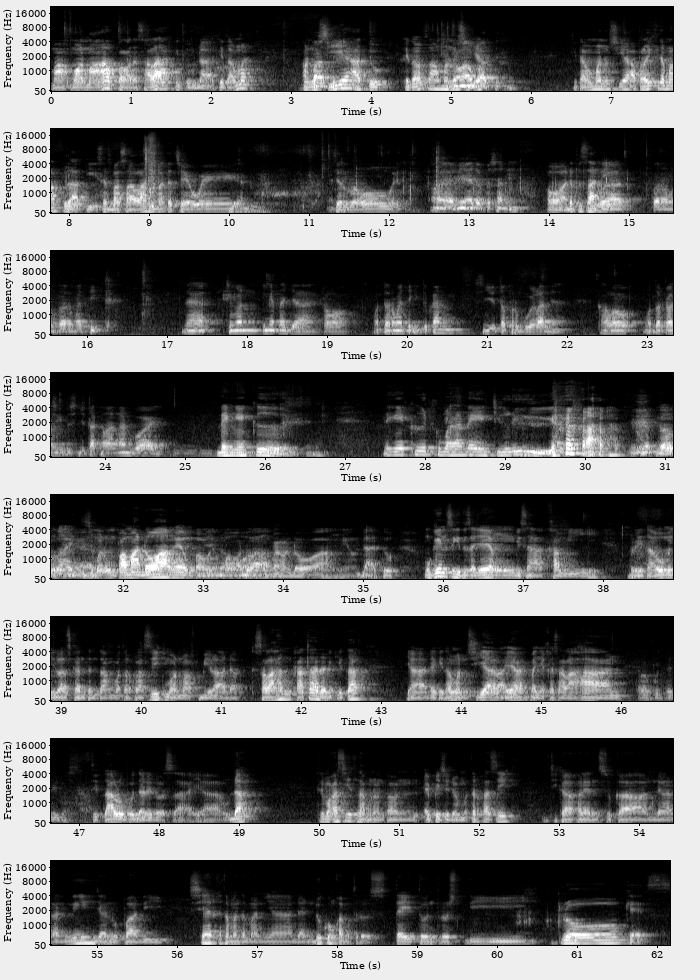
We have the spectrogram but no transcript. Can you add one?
ma- mohon maaf kalau ada salah gitu. Udah kita mah manusia atuh. Kita sama Kita manusia. apa? Kita mah manusia, apalagi kita mah laki-laki serba salah di mata cewek. Aduh. Jero. Oh ini ada pesan nih Oh, ada pesan nih. buat para motor matic. Nah, cuman ingat aja kalau motor matic itu kan sejuta per bulan ya. Kalau motor klasik itu sejuta kenangan, boy. Dengekeun. Dengekeun kumarane ceuli. Ingat Enggak, tuh. enggak, itu ya. cuma umpama doang ya, umpama, Iya, umpama doang, doang. umpama doang. Ya udah tuh. Mungkin segitu saja yang bisa kami beritahu menjelaskan tentang motor klasik. Mohon maaf bila ada kesalahan kata dari kita. Ya, ada kita manusia lah ya, banyak kesalahan. Terluput dari dosa. Kita luput dari dosa. Ya, udah. Terima kasih telah menonton episode motor klasik. Jika kalian suka mendengarkan ini, jangan lupa di share ke teman-temannya dan dukung kami terus. Stay tune terus di Growcast.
